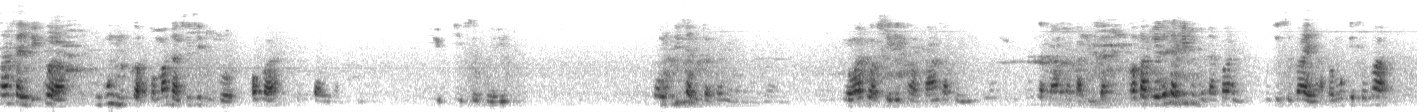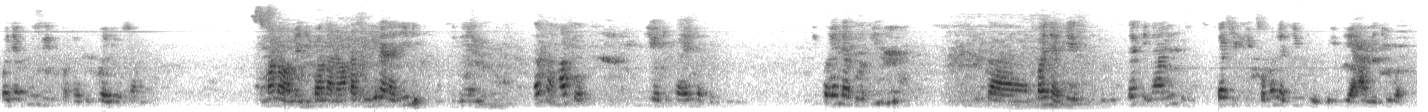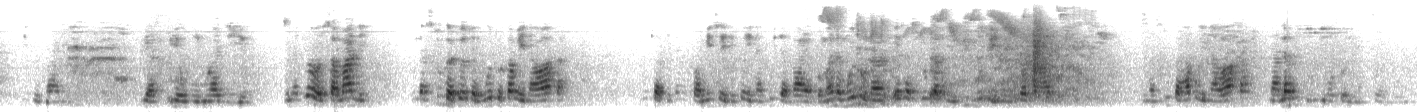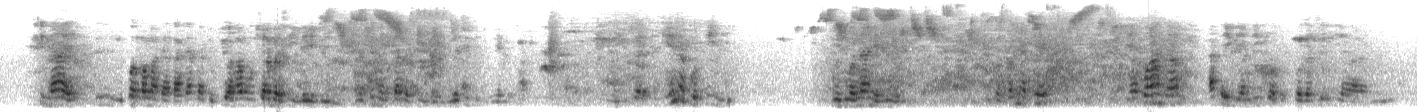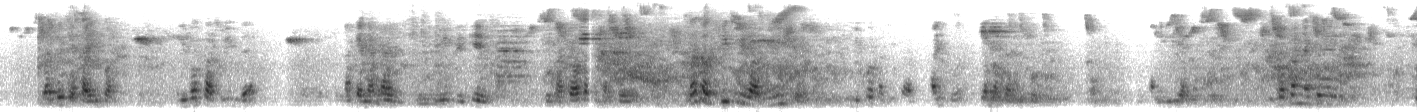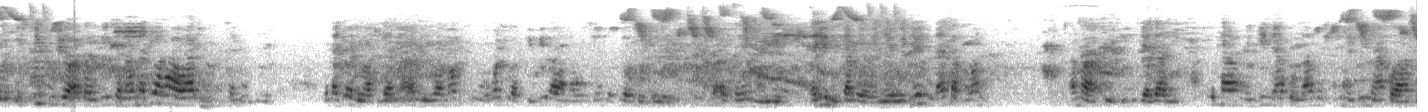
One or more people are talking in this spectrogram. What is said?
sasa ilikuwa ngumu kwa maana sisi tuko over 6000 hii soko yetu tukauliza tutafanya namna gani ndio watu wa shirika wakaanza kuingia. Kujifunza sasa kabisa. Wakatueleza kitu mtafanya msisubai hapa. Mkisubaa hiyo shamba. Maana wamejipanga na wakazingira na nini? Na singenge sasa hapo ndio tukaenda kotini tulipoenda kotini tukafanya kesi maana ndiye ya ya hiyo. Unajua unastuka tu hata moto kama inawaka. Mtu akitaka kuhamisha ilikuwa inakuja mbaya. Kwa maana moto unaweza stuka moto inaitoka hapo. Unastuka hapo inawaka na alafu kurudi huko sisi naye sisi kama takataka tukiwa hapo shamba si shamba si na sisi tuende hapo tukienda kotini mwezi wa nane hiyo? Tukafanya kesi ya kwanza hata iliandikwa kwa gazeti ya gazeti ya taifa. Ilitoka Sweden na Kenya Times ni pekee. Tukatoka tukatoka. sasa siku ya mwisho ilikuwa katika high court kama taifa tukaingia tukafanya kesi siku hiyo akauliza na unajua hawa watu sema ndio unajua ni wapiganaji wamafu watu wa kibira wanaohusiana tu wakutui sehemu hii, na hiyo ni shamba ya wenyewe. Wenyewe tunaweza kuona ama njia gani. Hakuna, mwingine hapo mlango, sijui mwingine hapo hapo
